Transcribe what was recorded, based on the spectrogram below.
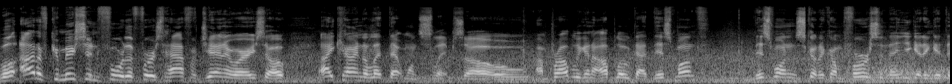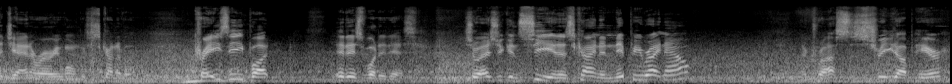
well, out of commission for the first half of January, so I kind of let that one slip. So I'm probably gonna upload that this month. This one's gonna come first and then you're gonna get the January one, which is kind of crazy, but it is what it is. So as you can see, it is kind of nippy right now. Across the street up here,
